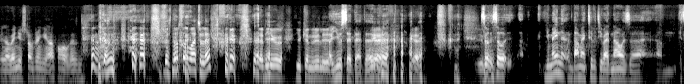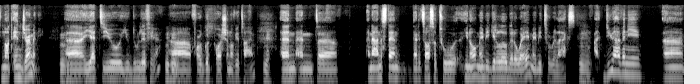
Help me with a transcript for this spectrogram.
You know, when you stop drinking alcohol, there's there's, there's not so much left that you you can really. Uh, you said that. uh, yeah, yeah. You so know. so uh, your main uh, Dharma activity right now is uh, um, it's not in Germany. Mm-hmm. Uh, yet you you do live here uh, for a good portion of your time, Yeah. and and uh, and I understand that it's also to you know maybe get a little bit away, maybe to relax. Mm. Do you have any? Uh,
